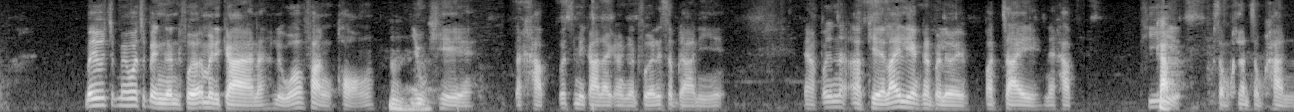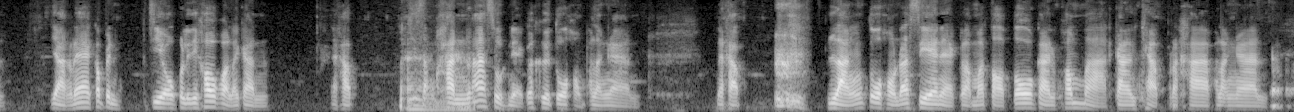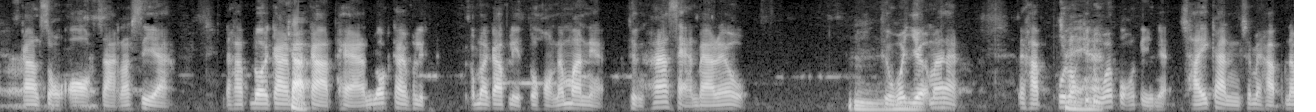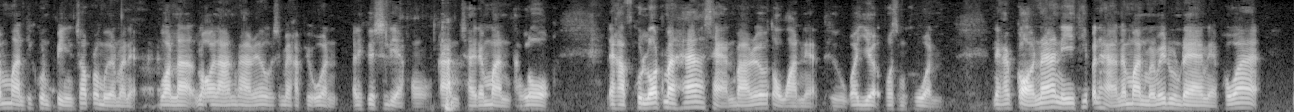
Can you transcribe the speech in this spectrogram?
ไม่ว่าจะไม่ว่าจะเป็นเงินเฟ้ออเมริกานะหรือว่าฝั่งของ UK นะครับก็จะมีการรายงานเงินเฟ้อในสัปดาห์นี้นะครับเพราะฉะนั้นโอเคไล่เรียงกันไปเลย ปัจจัยนะครับ ที่สำคัญสำคัญ อย่างแรกก็เป็น geopolitical ก่อนละกันนะครับ ที่สำคัญล่าสุดเนี่ยก็คือตัวของพลังงานนะครับ หลังตัวของรัสเซียเนี่ยกลับมาตอบโต้การคว่ำบาตรการ cap ราคาพลังงาน การส่งออกจากรัสเซียนะครับ โดยการประกาศแผนลดการผลิต กำลังการผลิตตัวของน้ำมันเนี่ยถึงห้าแสนบาร์เรลถือว่าเยอะมากนะครับคุณลองคิดดูว่าปกติเนี่ยใช้กันใช่ไหมครับน้ำมันที่คุณปิงชอบประเมินมาเนี่ยวันละร้อยล้านบาร์เรลใช่ไหมครับพี่อ้วนอันนี้คือเฉลี่ยของการใช้น้ำมันทั้งโลกนะครับคุณลดมาห้าแสนบาร์เรลต่อวันเนี่ยถือว่าเยอะพอสมควรนะครับก่อนหน้านี้ที่ปัญหาน้ำมันมันไม่รุนแรงเนี่ยเพราะว่า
